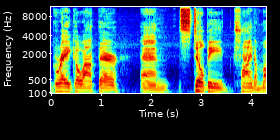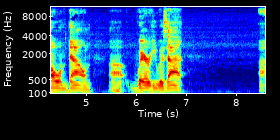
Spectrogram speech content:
Gray go out there and still be trying to mow him down uh, where he was at. Uh,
